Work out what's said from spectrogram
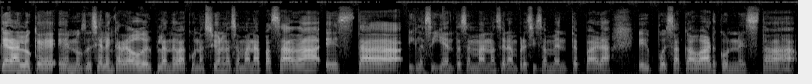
Que era lo que eh, nos decía el encargado del plan de vacunación la semana pasada. Esta y la siguiente semana serán precisamente para eh, pues acabar con esta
